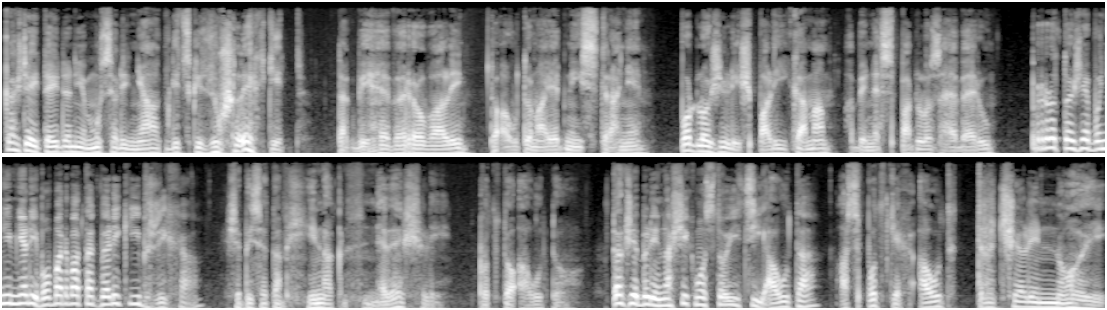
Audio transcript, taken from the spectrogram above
každý týden je museli nějak vždycky zušlechtit. Tak vyheverovali to auto na jedné straně, podložili špalíkama, aby nespadlo z heveru, protože oni měli oba dva tak veliký břicha, že by se tam jinak nevešli pod to auto. Takže byly našikmo stojící auta a spod těch aut trčely nohy.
